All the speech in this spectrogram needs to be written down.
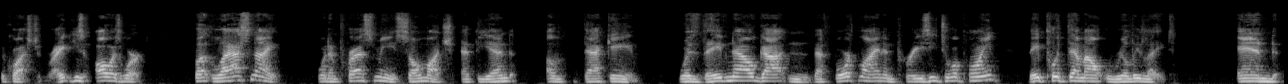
the question, right? He's always worked. But last night, what impressed me so much at the end of that game was they've now gotten that fourth line and Parise to a point. They put them out really late. And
